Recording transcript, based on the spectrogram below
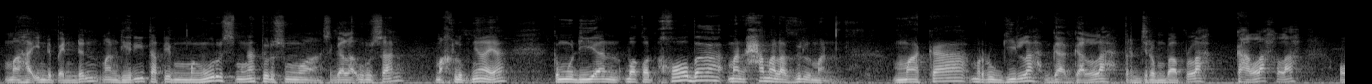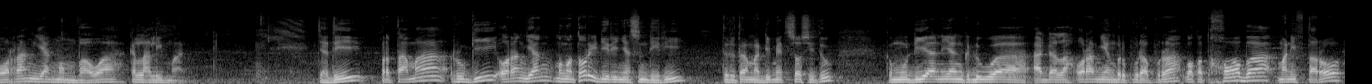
maha independen, mandiri tapi mengurus mengatur semua segala urusan makhluknya ya. Kemudian waqad khaba man hamala zulman. Maka merugilah, gagallah, terjerembablah, kalahlah orang yang membawa kelaliman. Jadi pertama rugi orang yang mengotori dirinya sendiri, terutama di medsos itu. Kemudian yang kedua adalah orang yang berpura-pura, wakot khoba maniftaro.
